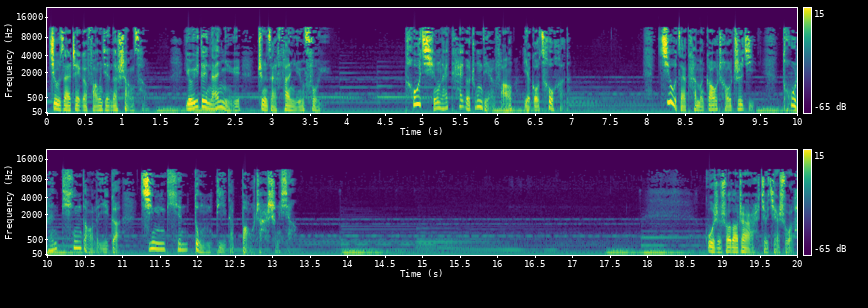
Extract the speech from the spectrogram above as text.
就在这个房间的上层有一对男女正在翻云覆雨。偷情来开个钟点房也够凑合的。就在他们高潮之际突然听到了一个惊天动地的爆炸声响。故事说到这儿就结束了。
